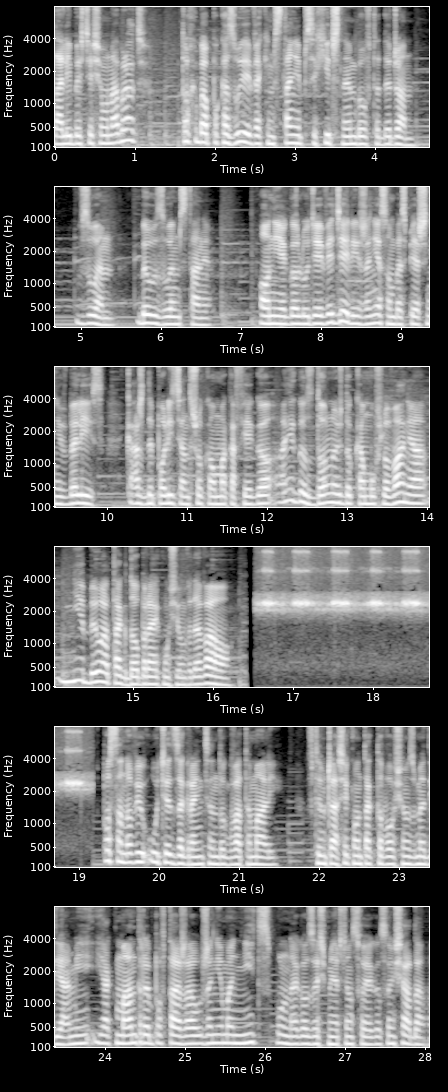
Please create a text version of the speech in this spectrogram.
Dalibyście się nabrać? To chyba pokazuje w jakim stanie psychicznym był wtedy John. W złym, był w złym stanie. On i jego ludzie wiedzieli, że nie są bezpieczni w Belize. Każdy policjant szukał McAfee'ego, a jego zdolność do kamuflowania nie była tak dobra, jak mu się wydawało. Postanowił uciec za granicę do Gwatemali. W tym czasie kontaktował się z mediami i jak mantrę powtarzał, że nie ma nic wspólnego ze śmiercią swojego sąsiada.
